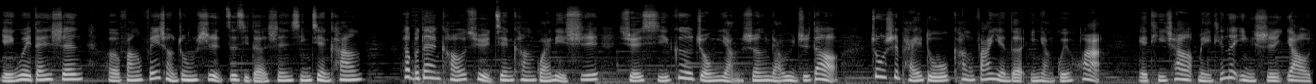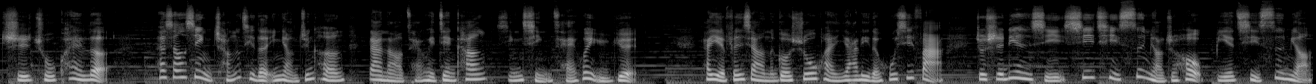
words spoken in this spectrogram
也因为单身，何方非常重视自己的身心健康。他不但考取健康管理师，学习各种养生疗愈之道，重视排毒、抗发炎的营养规划，也提倡每天的饮食要吃出快乐。他相信长期的营养均衡，大脑才会健康，心情才会愉悦。他也分享能够舒缓压力的呼吸法，就是练习吸气四秒之后憋气四秒，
